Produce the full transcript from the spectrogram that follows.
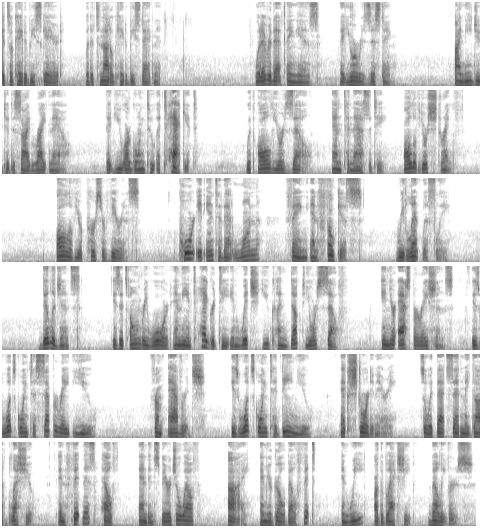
It's okay to be scared, but it's not okay to be stagnant. Whatever that thing is that you're resisting, I need you to decide right now that you are going to attack it with all your zeal and tenacity, all of your strength, all of your perseverance. Pour it into that one thing and focus relentlessly. Diligence is its own reward, and the integrity in which you conduct yourself in your aspirations is what's going to separate you from average, is what's going to deem you extraordinary. So, with that said, may God bless you in fitness, health, and in spiritual wealth. I am your girl, Bell Fit, and we are the Black Sheep Believers.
